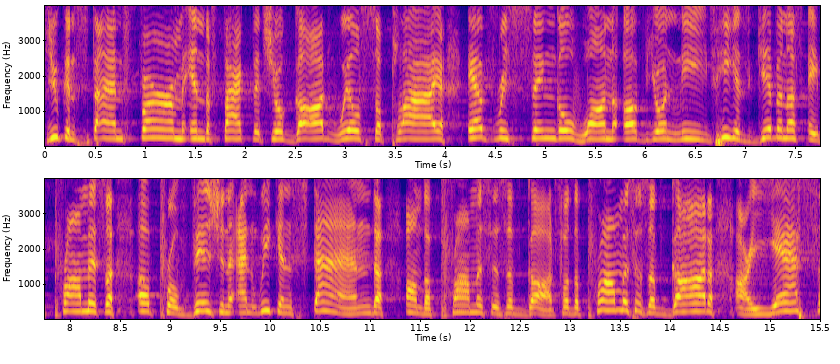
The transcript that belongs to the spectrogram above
you can stand firm in the fact that your God will supply every single one of your needs. He has given us a promise of provision, and we can stand on the promises of God. For the promises of God are yes,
